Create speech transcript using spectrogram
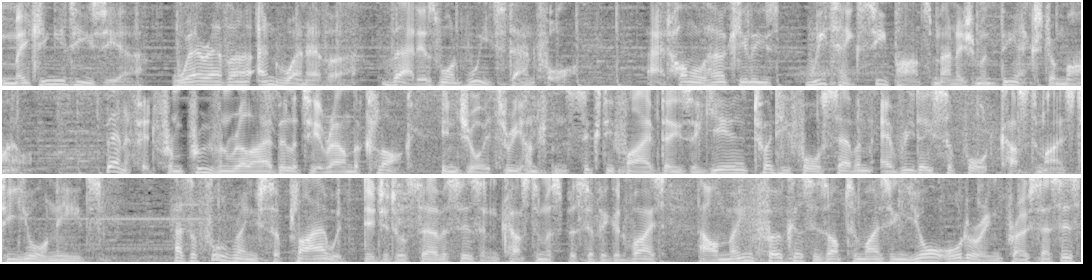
Making it easier, wherever and whenever. That is what we stand for. At Hommel Hercules, we take C-parts management the extra mile. Benefit from proven reliability around the clock. Enjoy 365 days a year, 24-7 everyday support customized to your needs. As a full-range supplier with digital services and customer-specific advice, our main focus is optimizing your ordering processes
